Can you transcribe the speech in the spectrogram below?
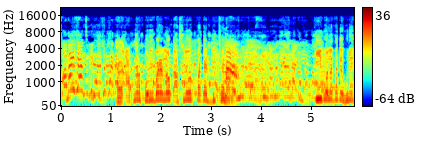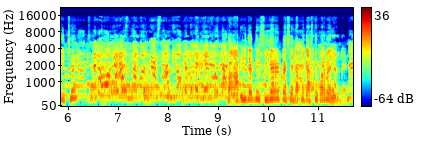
সবাই যাচ্ছে। মানে আপনার পরিবারের লোক আসলেও তাকে দিচ্ছে না? কি বলে তাকে ঘুরে দিচ্ছে? বলে ওকে আসতে বলো। আমি ওকে বলে দেখব তো আপনি তো একজন সিজারের পেশেন্ট আপনি আসতে পারবেন? না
